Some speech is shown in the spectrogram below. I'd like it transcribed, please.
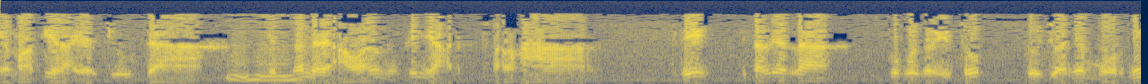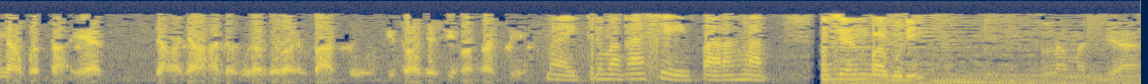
ya mati rakyat juga. Hmm. Itu kan dari awal mungkin ya ada kesalahan. Jadi kita lihatlah gubernur itu tujuannya murni yang buat rakyat. Jangan-jangan ada bulan dari batu. Itu aja sih, makasih. Baik, terima kasih Pak Rahmat. Selamat siang Pak Budi. Selamat siang.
